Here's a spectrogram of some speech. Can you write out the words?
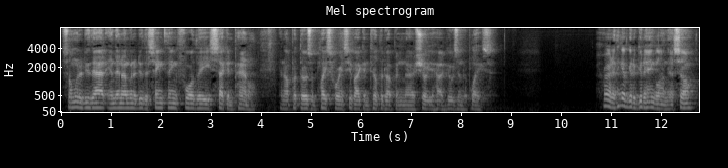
So I'm going to do that and then I'm going to do the same thing for the second panel and I'll put those in place for you and see if I can tilt it up and uh, show you how it goes into place. All right, I think I've got a good angle on this. So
